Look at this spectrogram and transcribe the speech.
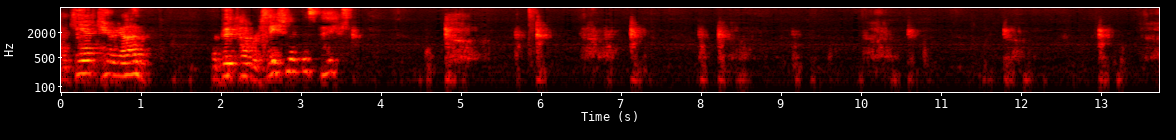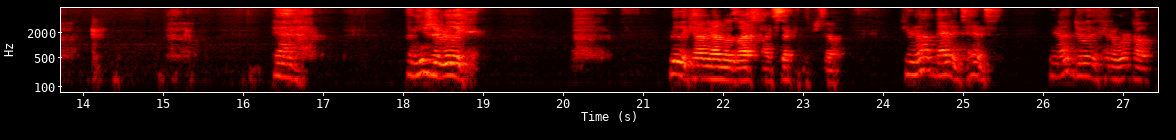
I can't carry on a good conversation at this pace. And I'm usually really, really counting down those last five seconds or so. You're not that intense, you're not doing the kind of workout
